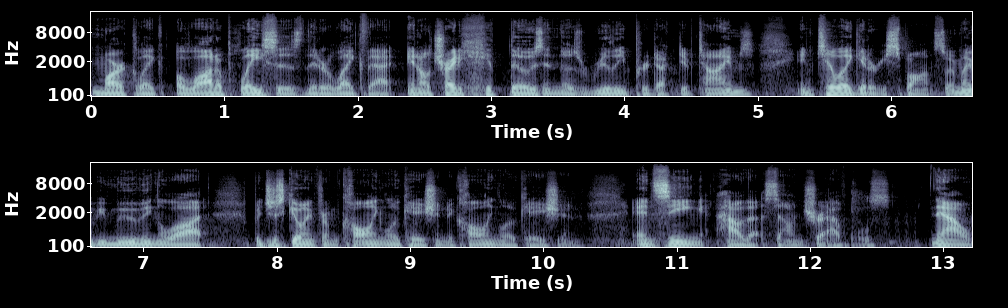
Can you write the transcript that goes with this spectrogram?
mark like a lot of places that are like that and i'll try to hit those in those really productive times until i get a response so i might be moving a lot but just going from calling location to calling location and seeing how that sound travels now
